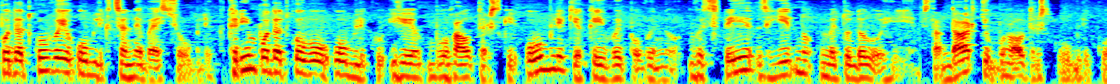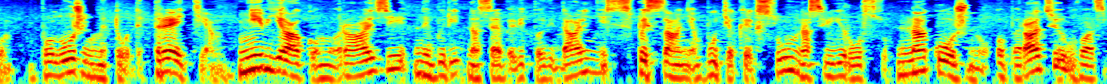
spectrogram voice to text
податковий облік це не весь облік. Крім податкового обліку, є бухгалтерський облік, який ви повинні вести згідно методології стандартів бухгалтерського обліку, положень методи. Третє, ні в якому разі не беріть на себе відповідальність списання будь-яких сум на свій розсуд. На кожну операцію у вас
